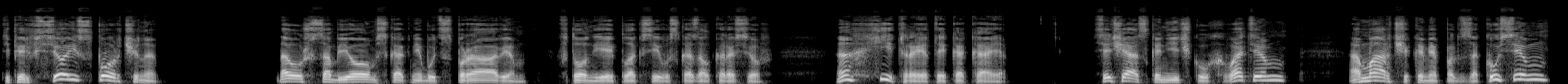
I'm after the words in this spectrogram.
Теперь все испорчено. Да уж собьемся как-нибудь, справим, — в тон ей плаксиво сказал Карасев. Ах, хитрая ты какая! Сейчас коньячку хватим, а марчиками подзакусим,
